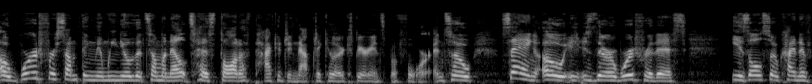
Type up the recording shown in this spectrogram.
a word for something, then we know that someone else has thought of packaging that particular experience before. And so saying, oh, is there a word for this? is also kind of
